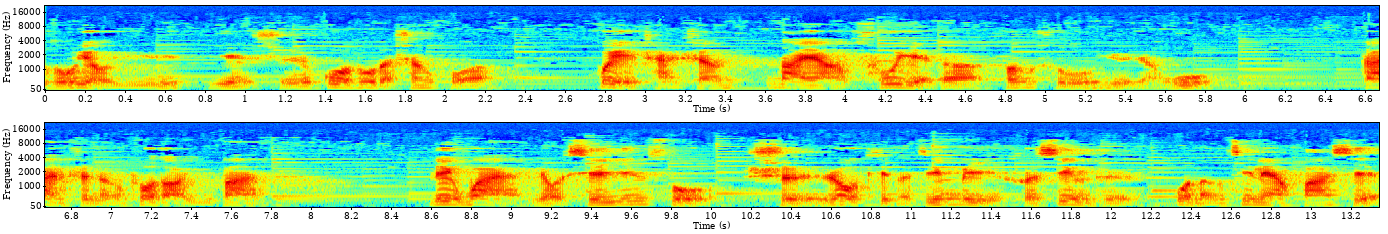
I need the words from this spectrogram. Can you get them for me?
足有余、饮食过度的生活，会产生那样粗野的风俗与人物。但只能做到一半。另外，有些因素使肉体的精力和性质不能尽量发泄。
